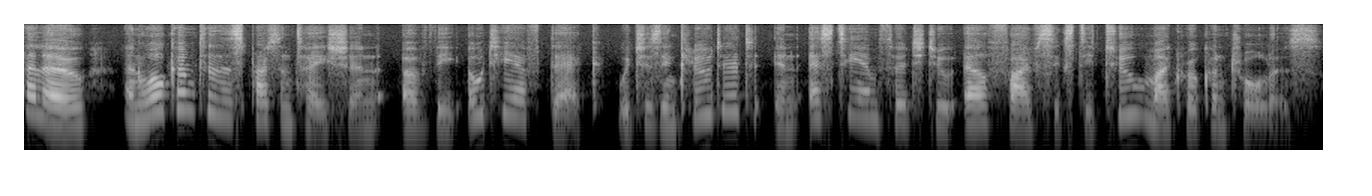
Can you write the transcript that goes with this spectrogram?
Hello, and welcome to this presentation of the OTF DEC, which is included in STM32L562 microcontrollers.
